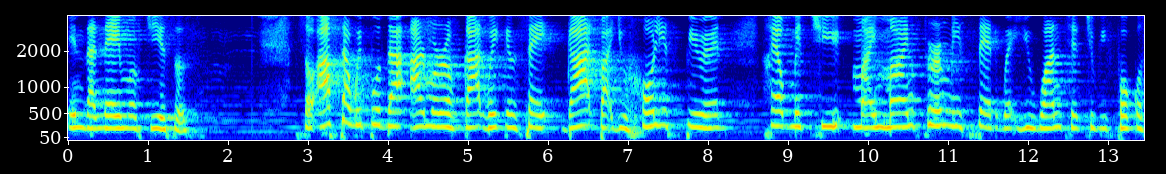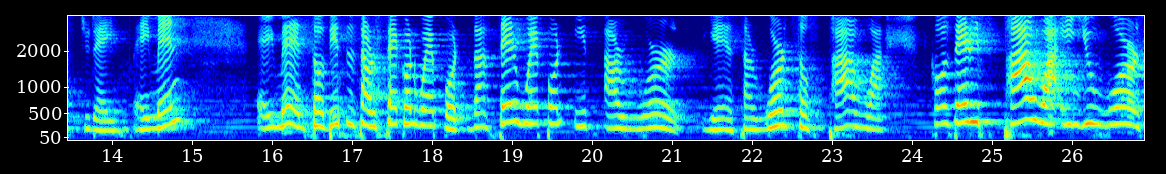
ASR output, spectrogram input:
in the name of Jesus. So after we put the armor of God, we can say, God, by your Holy Spirit, help me to my mind firmly set where you wanted to be focused today. Amen. Amen. So this is our second weapon. The third weapon is our words. Yes, our words of power. Because there is power in your words,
